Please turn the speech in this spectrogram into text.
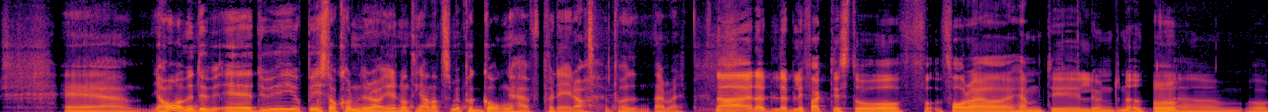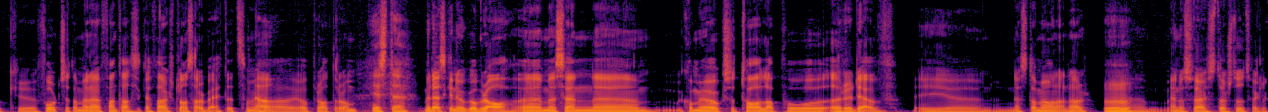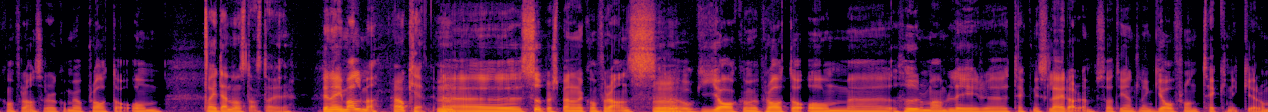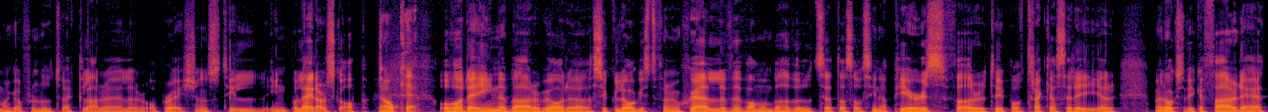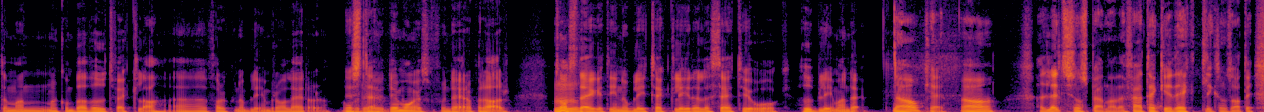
Eh, ja, men du, eh, du är uppe i Stockholm nu då. Är det någonting annat som är på gång här för dig då? På närmare? Nej, det blir faktiskt att fara hem till Lund nu mm. Ehm, och fortsätta med det här fantastiska affärsplansarbetet som ja. jag, jag pratar om. Just det. Men det ska nog gå bra. Ehm, men sen ehm, kommer jag också tala på Öredev i eh, nästa månad här. Mm. En av Sveriges största utvecklarkonferenser. Då kommer jag prata om... Var är den någonstans då? Den är i Malmö. Okay. Mm. Eh, superspännande konferens mm. och jag kommer prata om eh, hur man blir eh, teknisk ledare. Så att egentligen gå från tekniker, om man går från utvecklare eller operations till in på ledarskap. Okay. Och vad det innebär både psykologiskt för en själv, vad man behöver utsättas av sina peers för typ av trakasserier. Men också vilka färdigheter man, man kommer behöva utveckla eh, för att kunna bli en bra ledare. Det. det. det är många som funderar på det här ta mm. steget in och bli techlead eller CTO och hur blir man det? Ja, okej. Okay. Ja. Det låter som spännande, för jag tänker direkt liksom så att det,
